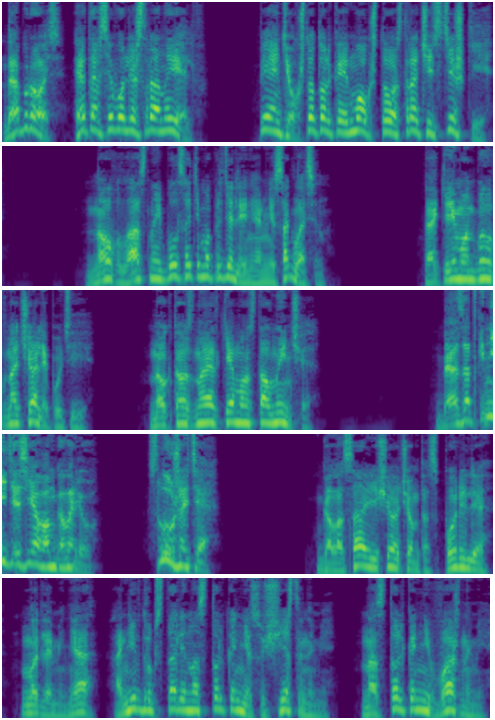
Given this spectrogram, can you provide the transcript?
«Да брось, это всего лишь сраный эльф. Пентюх, что только и мог, что строчить стишки». Но Властный был с этим определением не согласен. Таким он был в начале пути. Но кто знает, кем он стал нынче. «Да заткнитесь, я вам говорю! Слушайте!» Голоса еще о чем-то спорили, но для меня они вдруг стали настолько несущественными, настолько неважными,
